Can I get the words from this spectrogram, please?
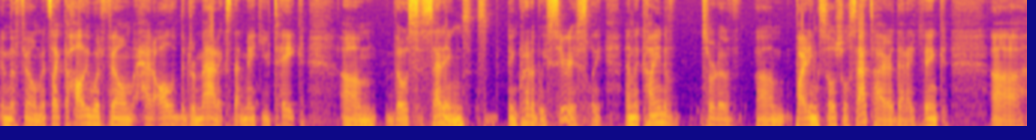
in the film. It's like the Hollywood film had all of the dramatics that make you take um, those settings incredibly seriously, and the kind of sort of um, biting social satire that I think. Uh,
